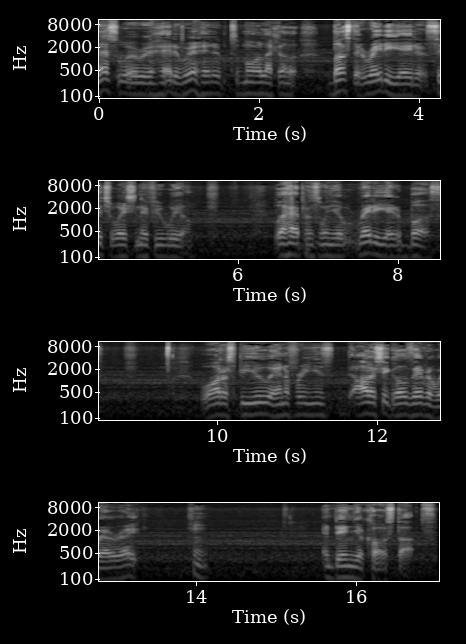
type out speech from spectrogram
That's where we're headed. We're headed to more like a busted radiator situation, if you will what happens when your radiator busts. Water spew, antifreeze, all that shit goes everywhere, right? Hmm. And then your car stops.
